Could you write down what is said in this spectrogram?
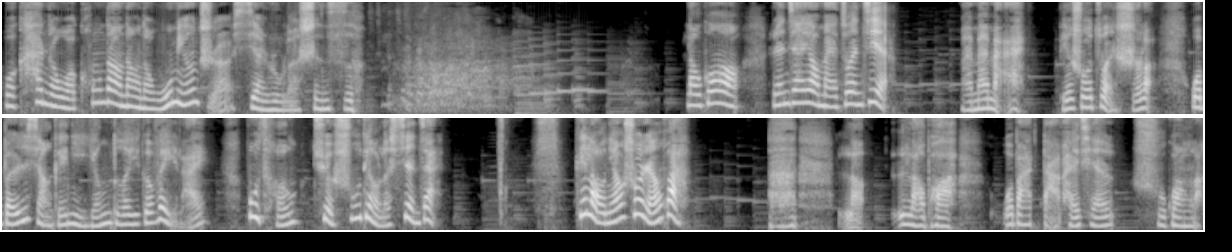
我看着我空荡荡的无名指，陷入了深思。老公，人家要买钻戒，买买买！别说钻石了，我本想给你赢得一个未来，不曾却输掉了现在。给老娘说人话！老老婆，我把打牌钱输光了。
